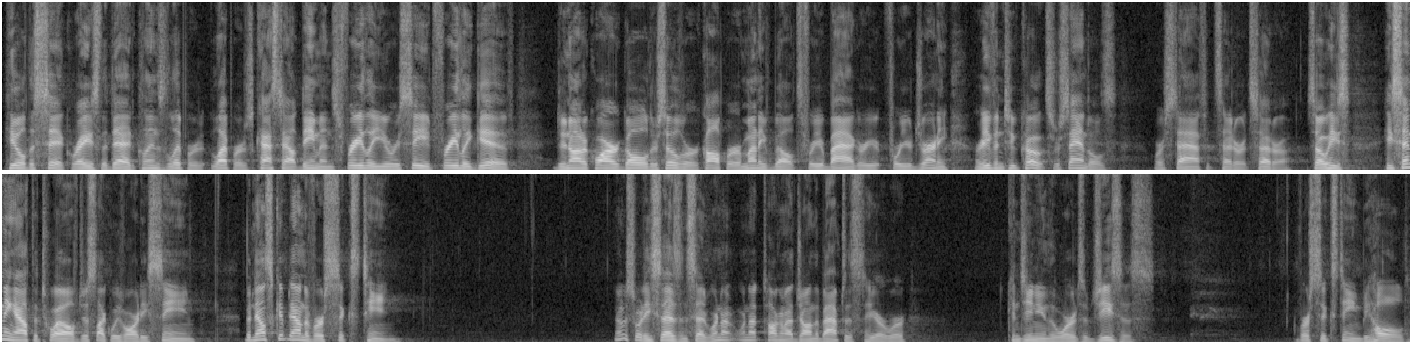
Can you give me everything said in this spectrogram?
Heal the sick, raise the dead, cleanse leper, lepers, cast out demons. Freely you receive, freely give. Do not acquire gold or silver or copper or money belts for your bag or your, for your journey, or even two coats or sandals or staff, etc., etc. So he's He's sending out the 12, just like we've already seen. But now skip down to verse 16. Notice what he says and said. We're not, we're not talking about John the Baptist here. We're continuing the words of Jesus. Verse 16 Behold,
